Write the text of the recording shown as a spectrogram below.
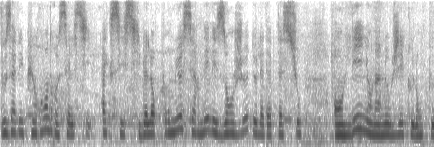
vous avez pu rendre celle-ci accessible. Alors pour mieux cerner les enjeux de l'adaptation en ligne en un objet que l'on peut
